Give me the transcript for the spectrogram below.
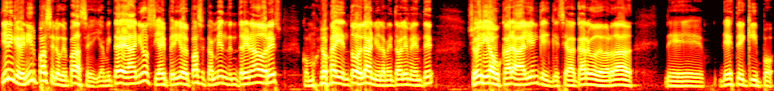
Tienen que venir pase lo que pase. Y a mitad de año, si hay periodo de pase también de entrenadores, como lo hay en todo el año, lamentablemente, yo iría a buscar a alguien que, que se haga cargo de verdad de, de este equipo.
